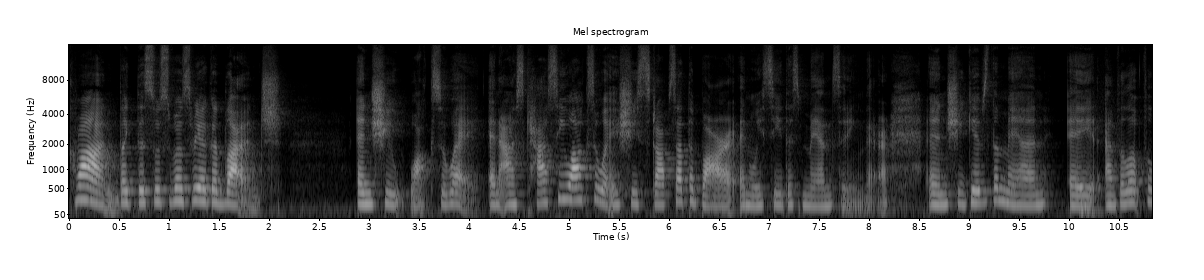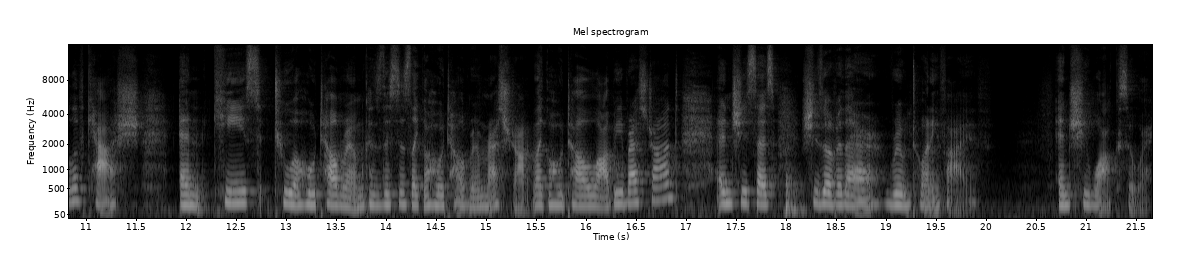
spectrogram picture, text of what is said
Come on. Like, this was supposed to be a good lunch." And she walks away. And as Cassie walks away, she stops at the bar and we see this man sitting there. And she gives the man a, envelope full of cash and keys to a hotel room because this is like a hotel room restaurant, like a hotel lobby restaurant. And she says, She's over there, room 25. And she walks away.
